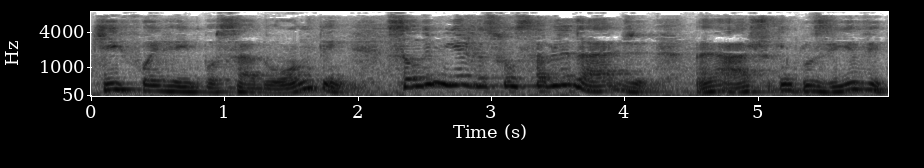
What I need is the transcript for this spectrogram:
que foi reempossado ontem são de minha responsabilidade. Né? Acho que, inclusive,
